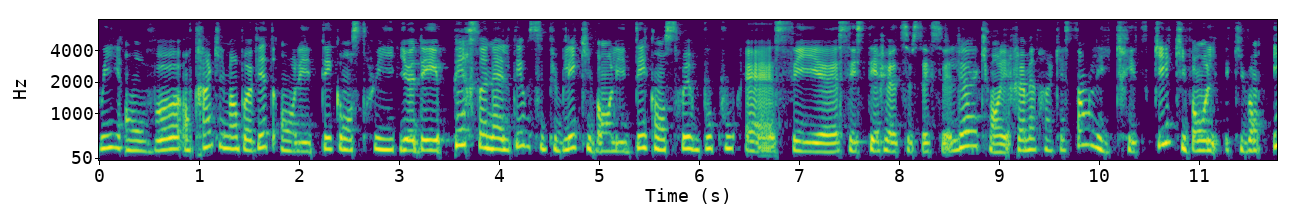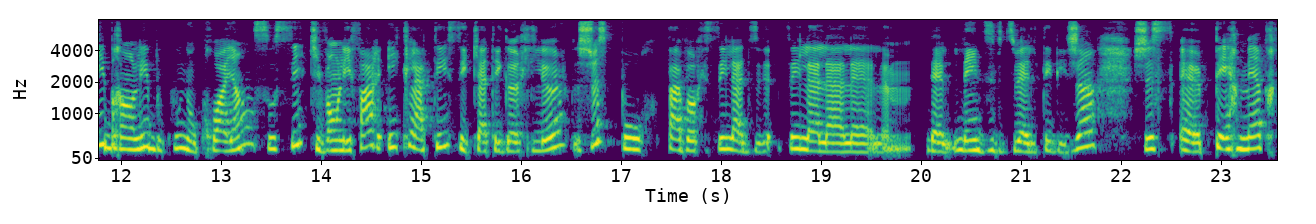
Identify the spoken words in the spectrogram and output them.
oui, on va, on, tranquillement pas vite, on les déconstruit. Il y a des personnalités aussi publiques qui vont les déconstruire beaucoup, euh, ces, euh, ces, stéréotypes sexuels-là, qui vont les remettre en question, les critiquer, qui vont, qui vont ébranler beaucoup nos croyances aussi, qui vont les faire éclater ces catégories-là, juste pour favoriser l'individualité des gens, juste euh, permettre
